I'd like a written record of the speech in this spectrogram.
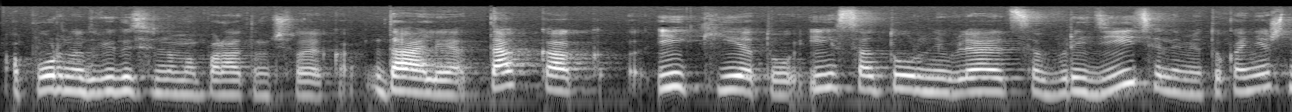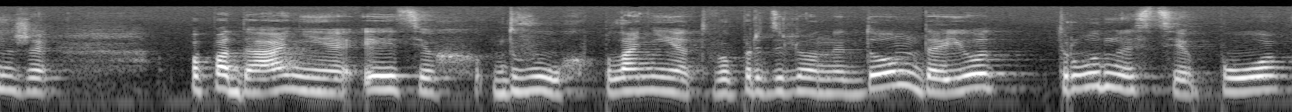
опорно-двигательным аппаратом человека. Далее, так как и Кету, и Сатурн являются вредителями, то, конечно же, попадание этих двух планет в определенный дом дает трудности по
